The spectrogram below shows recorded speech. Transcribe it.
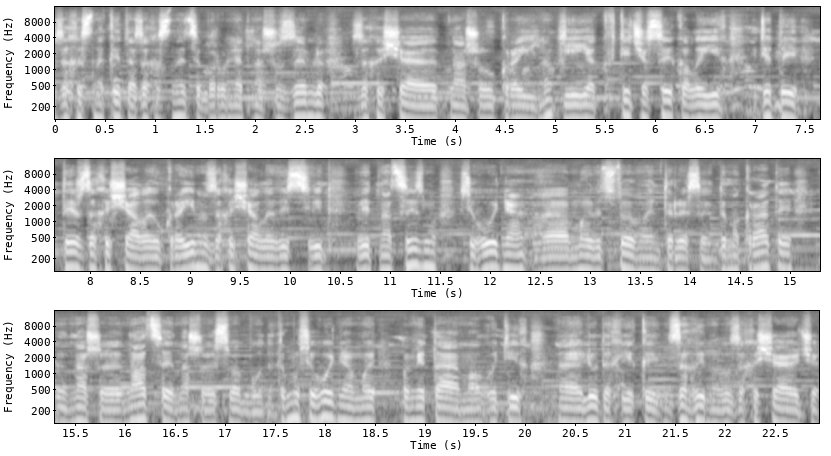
захисники та захисниці боронять нашу землю, захищають нашу Україну. І як в ті часи, коли їх діди теж захищали Україну, захищали весь світ від нацизму. Сьогодні е, ми відстоюємо інтереси демократії, нашої нації, нашої свободи. Тому сьогодні ми пам'ятаємо у тих е, людях, які загинули, захищаючи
